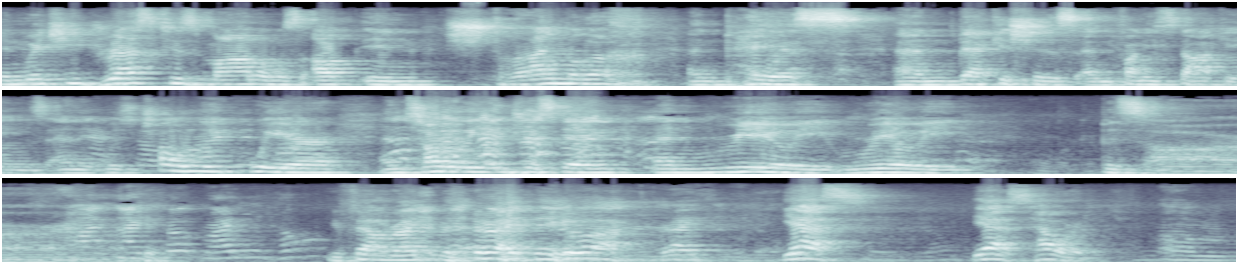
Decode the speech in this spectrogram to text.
in which he dressed his models up in Streimelech and Payas and Bekishes and funny stockings, and it was totally queer and totally interesting and really, really bizarre. I, I Okay. felt right at home. You felt right, right there you are, right? Yes, yes, Howard. Um,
